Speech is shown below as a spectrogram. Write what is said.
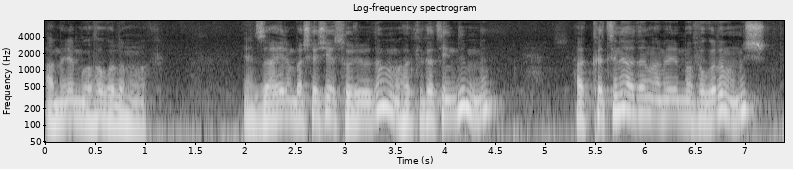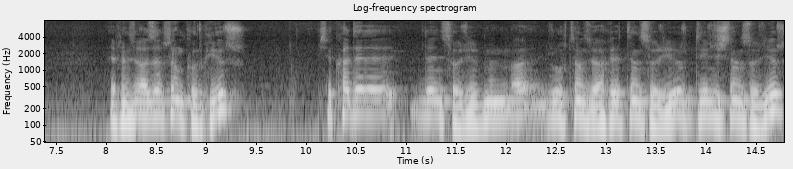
Amele muvaffak olamamak. Yani zahiren başka şey soruyor adam ama hakikati indin mi? Hakikatini adam amele muvaffak olamamış. Efendim azaptan korkuyor. İşte kaderden soruyor, ruhtan soruyor, ahiretten soruyor, dirilişten soruyor.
